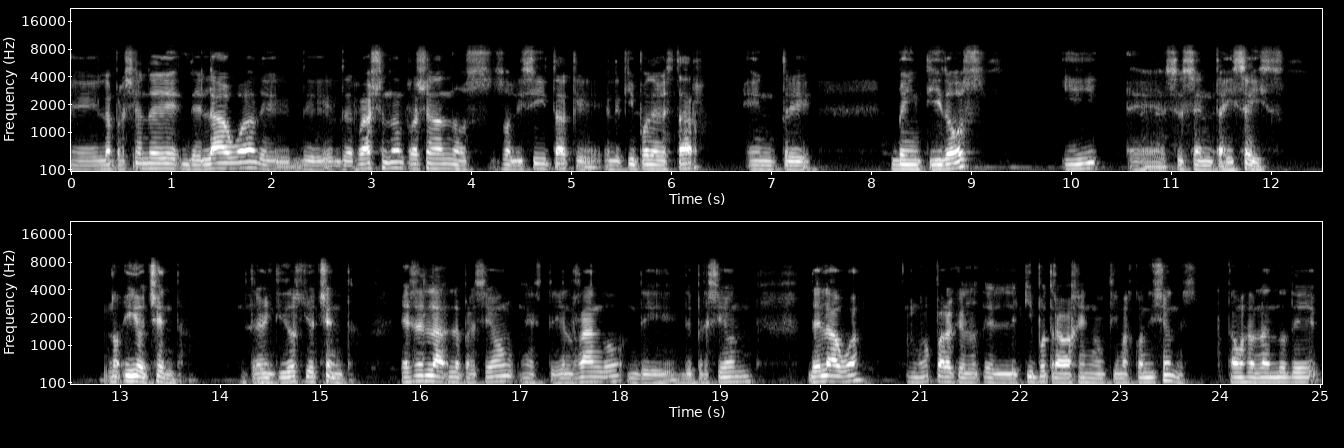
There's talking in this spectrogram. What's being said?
eh, la presión del agua de, de, Rational. Rational nos solicita que el equipo debe estar entre 22 y 66 eh, no, y 80, entre 22 y 80. Esa es la, presión, este, el rango de, presión del agua, ¿no? Para que el, equipo trabaje en óptimas condiciones. Estamos hablando de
